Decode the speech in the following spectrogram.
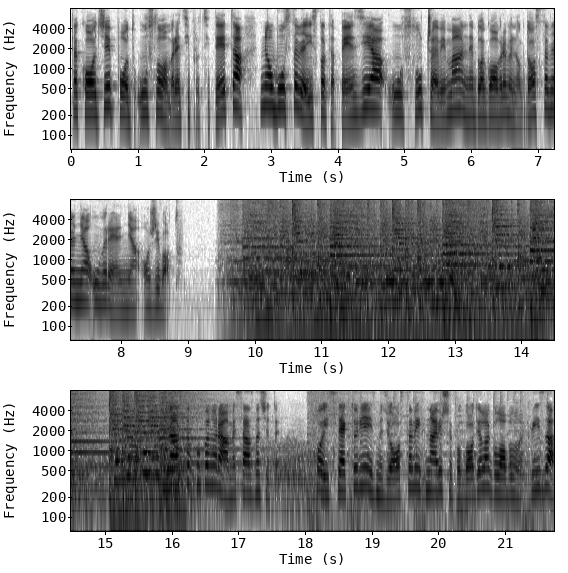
takođe pod uslovom reciprociteta ne obustavlja isplata penzija u slučajevima neblagovremenog dostavljanja uverenja o životu. U nastavku panorame saznaćete koji sektor je između ostalih najviše pogodila globalna kriza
